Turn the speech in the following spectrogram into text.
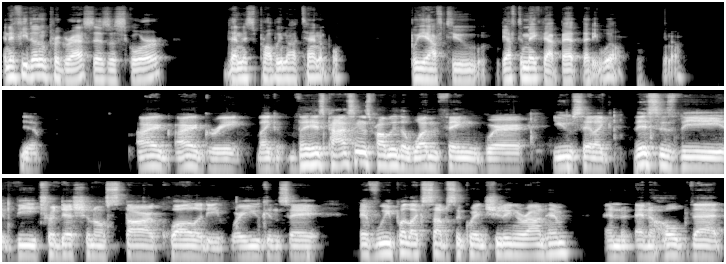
and if he doesn't progress as a scorer, then it's probably not tenable. But you have to you have to make that bet that he will, you know. Yeah. I I agree. Like the, his passing is probably the one thing where you say like this is the the traditional star quality where you can say if we put like subsequent shooting around him and and hope that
